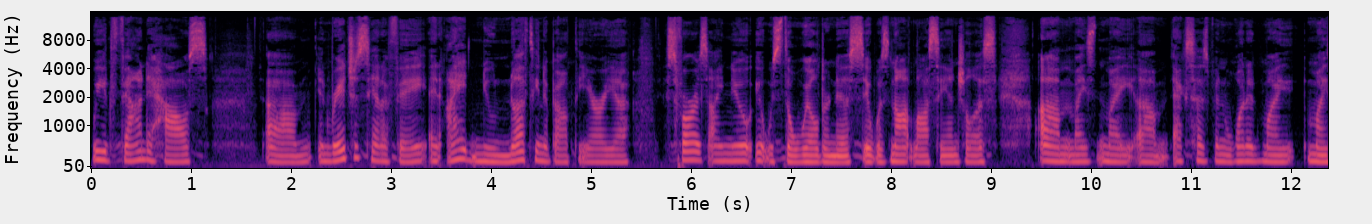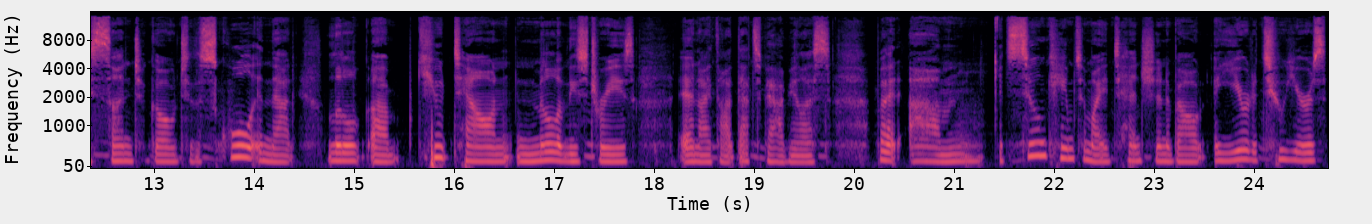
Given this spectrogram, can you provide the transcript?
we had found a house um, in Rancho Santa Fe, and I knew nothing about the area. As far as I knew, it was the wilderness. It was not Los Angeles. Um, my my um, ex husband wanted my my son to go to the school in that little um, cute town in the middle of these trees. And I thought that's fabulous, but um, it soon came to my attention about a year to two years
